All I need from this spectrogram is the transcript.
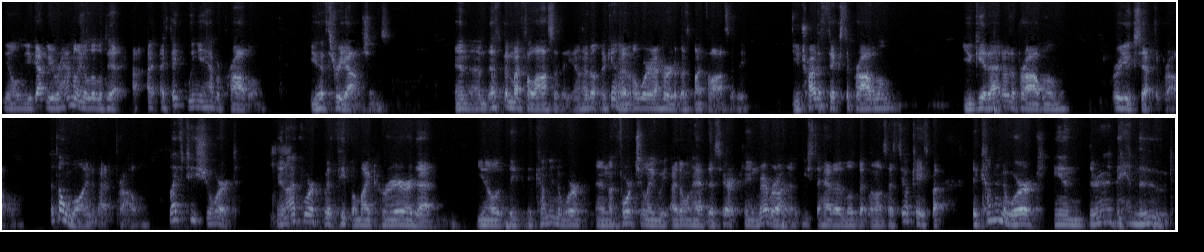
you know, you got me rambling a little bit. I, I think when you have a problem, you have three options. And, and that's been my philosophy. And I don't, again, I don't know where I heard it, but it's my philosophy. You try to fix the problem, you get out of the problem, or you accept the problem. But don't whine about the problem. Life's too short. And I've worked with people in my career that, you know, they, they come into work, and unfortunately, we, I don't have this here at Clean River. On it. I used to have it a little bit when I was at Steelcase, but they come into work and they're in a bad mood.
